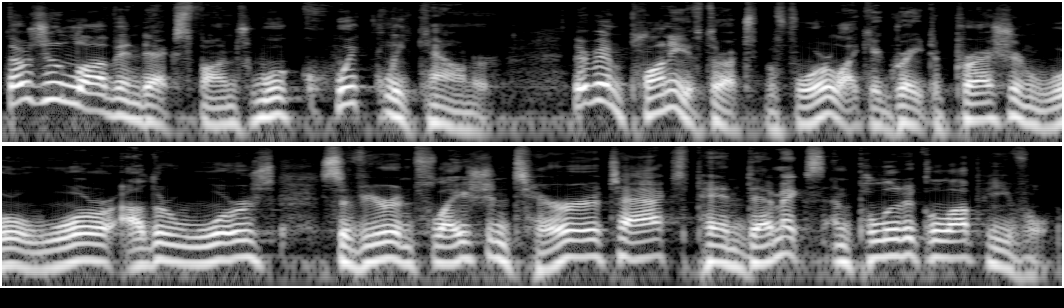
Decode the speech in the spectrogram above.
Those who love index funds will quickly counter. There have been plenty of threats before, like a Great Depression, World War, other wars, severe inflation, terror attacks, pandemics, and political upheaval.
